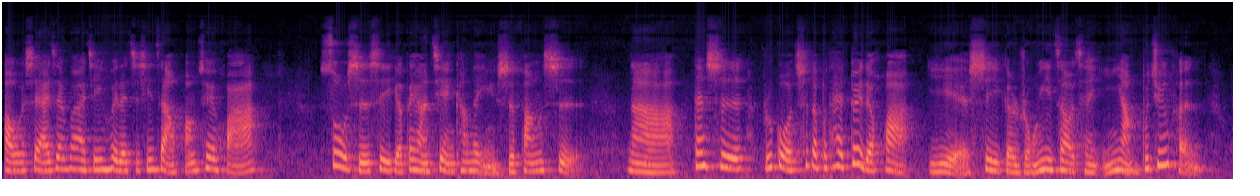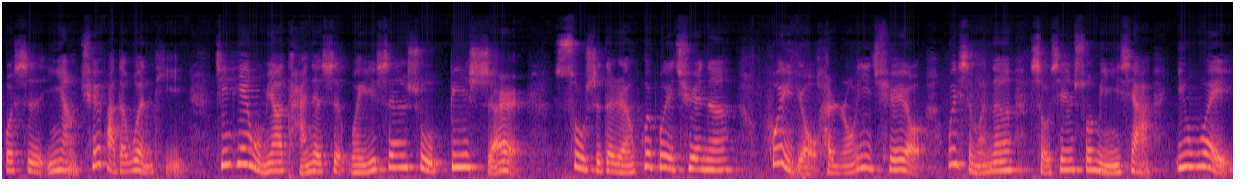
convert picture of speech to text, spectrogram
好，我是癌症关爱基金会的执行长黄翠华。素食是一个非常健康的饮食方式，那但是如果吃的不太对的话，也是一个容易造成营养不均衡或是营养缺乏的问题。今天我们要谈的是维生素 B 十二，素食的人会不会缺呢？会有，很容易缺哦。为什么呢？首先说明一下，因为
